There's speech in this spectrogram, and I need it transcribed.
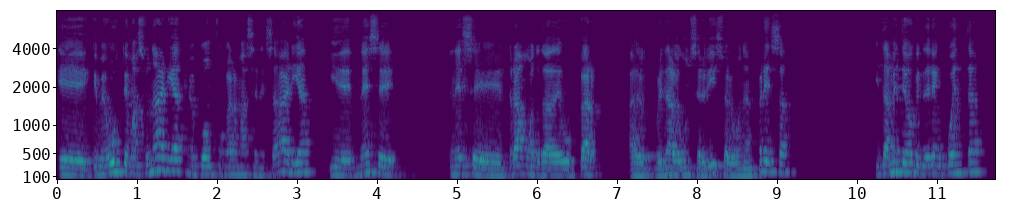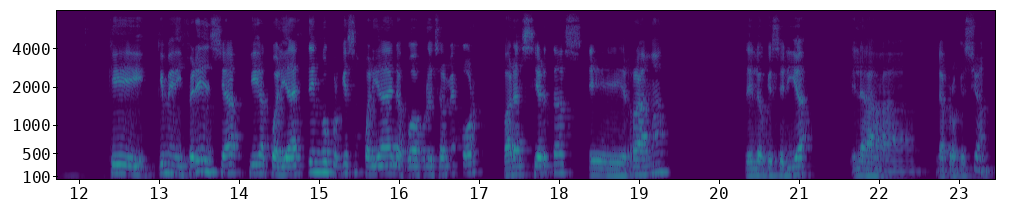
eh, que me guste más un área y me puedo enfocar más en esa área y en, ese, en ese tramo tratar de buscar brindar algún servicio a alguna empresa. Y también tengo que tener en cuenta qué, me diferencia, qué cualidades tengo, porque esas cualidades las puedo aprovechar mejor para ciertas eh, ramas de lo que sería la, la profesión.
